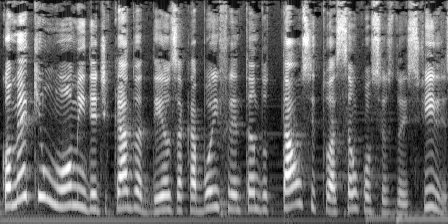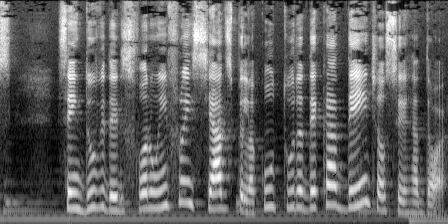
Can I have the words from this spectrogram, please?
Como é que um homem dedicado a Deus acabou enfrentando tal situação com seus dois filhos? Sem dúvida, eles foram influenciados pela cultura decadente ao seu redor,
